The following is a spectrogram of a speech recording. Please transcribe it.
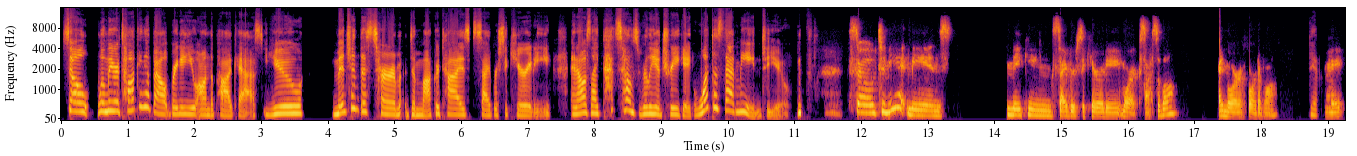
So when we were talking about bringing you on the podcast, you mentioned this term democratized cybersecurity. And I was like, that sounds really intriguing. What does that mean to you? so to me, it means making cybersecurity more accessible and more affordable. Yeah. Right.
